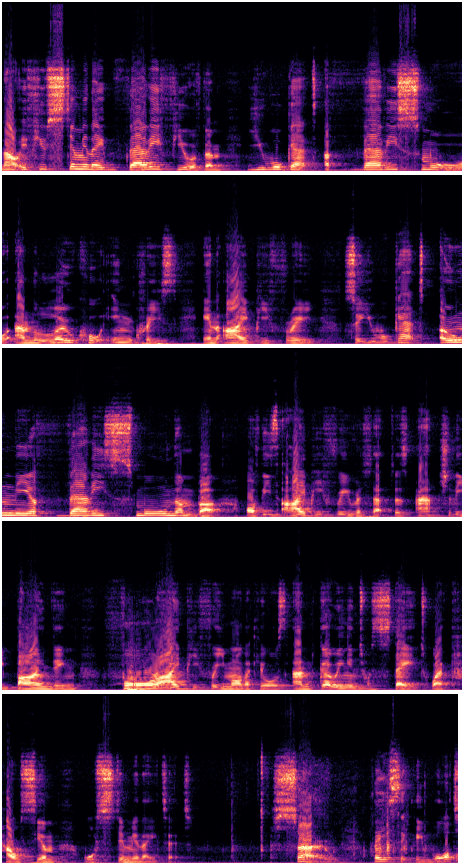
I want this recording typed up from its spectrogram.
Now, if you stimulate very few of them, you will get a very small and local increase in IP3. So you will get only a very small number of these IP3 receptors actually binding four IP3 molecules and going into a state where calcium will stimulate it. So, basically what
